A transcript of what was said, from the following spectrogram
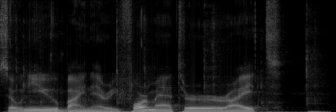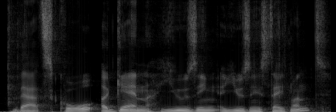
So new binary formatter, right? That's cool. Again, using a using statement.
